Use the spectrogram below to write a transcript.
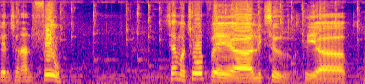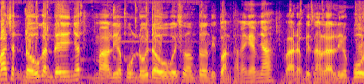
trên sân Anfield. Xem một chút về uh, lịch sử thì uh, ba trận đấu gần đây nhất mà Liverpool đối đầu với Southampton thì toàn thắng anh em nhá. Và đặc biệt rằng là Liverpool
